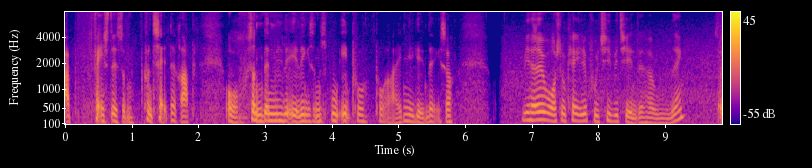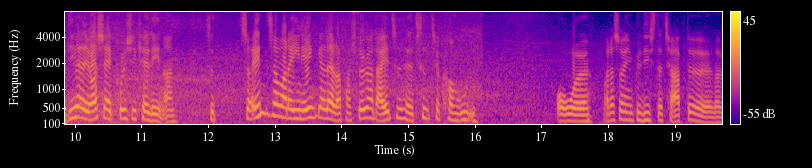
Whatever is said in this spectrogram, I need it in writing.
rap, faste, sådan kontante rap, og sådan den lille ælling sådan skulle ind på, på rækken igen. Der, så vi havde jo vores lokale politibetjente herude, ikke? og de havde jo også sat kryds i kalenderen. Så, så enten så var der en enkelt eller et par stykker, der altid havde tid til at komme ud og øh, var der så en bilist, der tabte eller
